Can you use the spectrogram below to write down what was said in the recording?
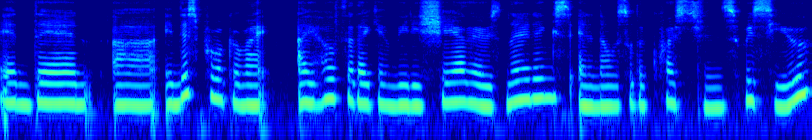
And then uh, in this program, I, I hope that I can really share those learnings and also the questions with you.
